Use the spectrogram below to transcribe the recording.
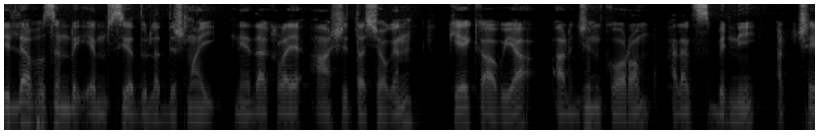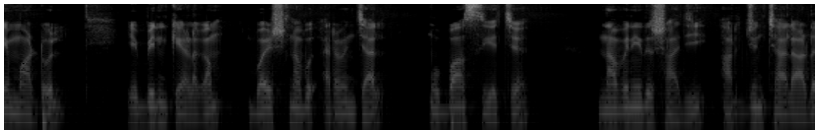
ജില്ലാ പ്രസിഡന്റ് എം സി അതുൽ അധ്യക്ഷനായി നേതാക്കളായ Ashith Ashokan K Kavya Arjun Koram Alex Benny Akshay Mattool Ebin Kelakam Vaishnav Aravanchal Mubas H Navaneeth Shaji Arjun Chalad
